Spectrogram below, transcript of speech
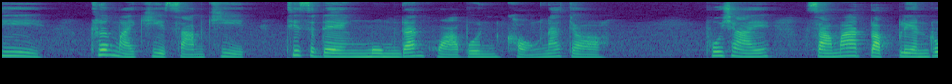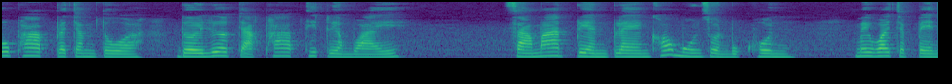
ที่ เครื่องหมายขีด 3 ขีด ที่แสดงมุมด้านขวาบนของหน้าจอ ผู้ใช้สามารถปรับเปลี่ยนรูปภาพประจำตัว โดยเลือกจากภาพที่เตรียมไว้ สามารถเปลี่ยนแปลงข้อมูลส่วนบุคคล ไม่ว่าจะเป็น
